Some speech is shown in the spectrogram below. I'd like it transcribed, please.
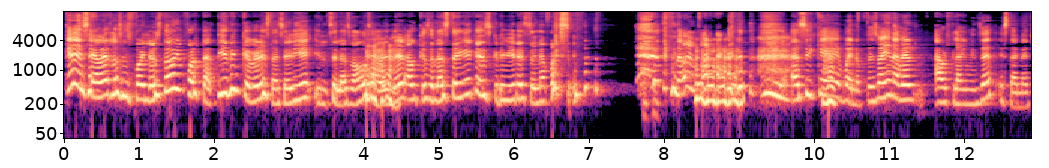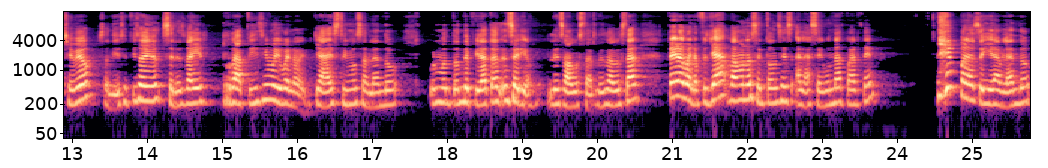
quédense a ver los spoilers, no importa, tienen que ver esta serie y se las vamos a vender, aunque se las tenga que escribir escena por escena. no importa. Así que, bueno, pues vayan a ver Our Flag Means Dead, está en HBO, son 10 episodios, se les va a ir rapidísimo y bueno, ya estuvimos hablando un montón de piratas, en serio, les va a gustar, les va a gustar. Pero bueno, pues ya vámonos entonces a la segunda parte para seguir hablando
